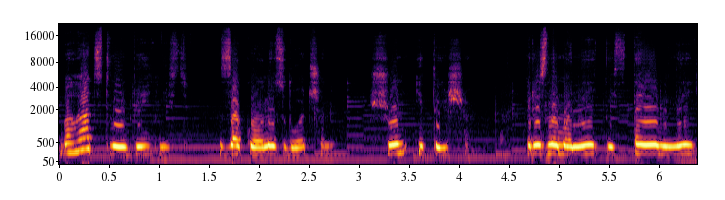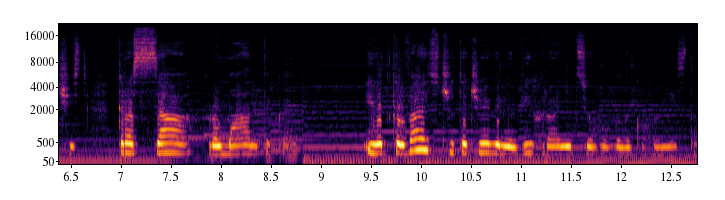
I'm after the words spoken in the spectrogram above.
Багатство і бідність, закон і злочин, шум і тиша, різноманітність, таємничість, краса, романтика і відкривають читачеві нові грані цього великого міста.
